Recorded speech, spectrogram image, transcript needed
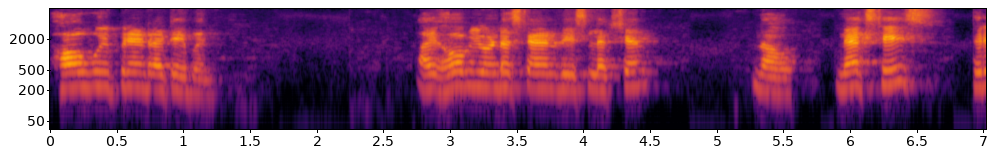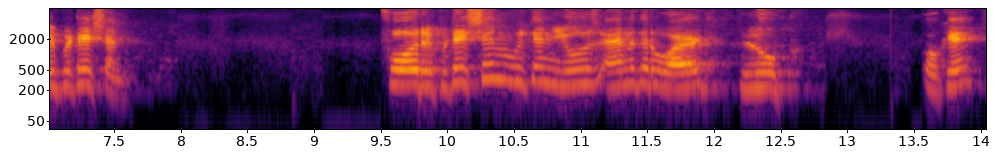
How we print a table. I hope you understand this selection. Now, next is the repetition. For repetition, we can use another word, loop. Okay.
